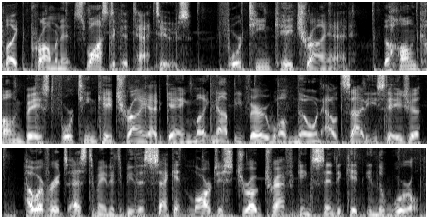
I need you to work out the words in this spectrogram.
like prominent swastika tattoos. 14K Triad The Hong Kong-based 14K Triad gang might not be very well known outside East Asia, however it's estimated to be the second largest drug trafficking syndicate in the world,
